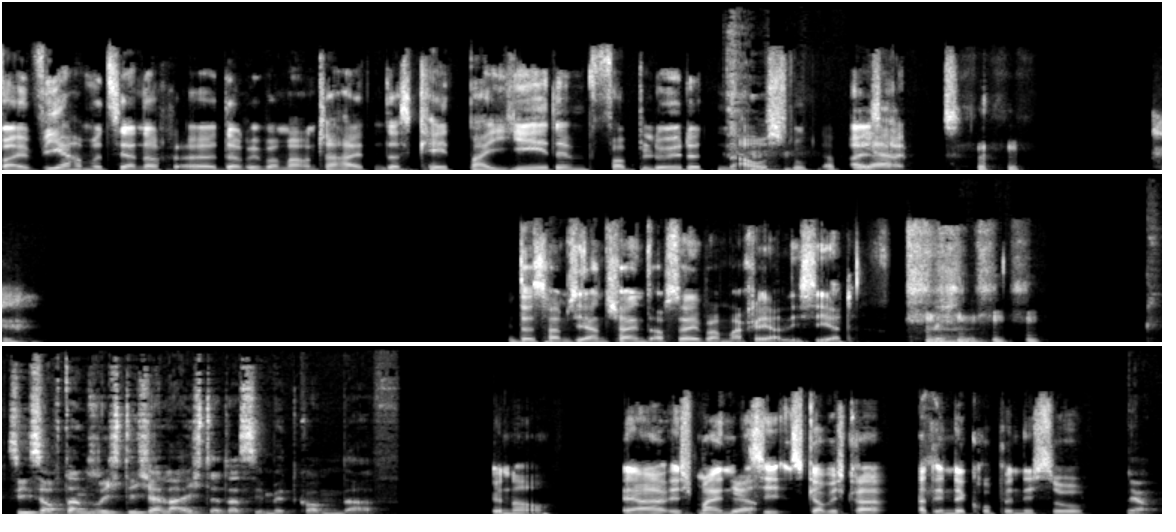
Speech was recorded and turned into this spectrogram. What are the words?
weil wir haben uns ja noch äh, darüber mal unterhalten, dass Kate bei jedem verblödeten Ausflug dabei Ja. sein muss. Das haben sie anscheinend auch selber mal realisiert. Sie ist auch dann richtig erleichtert, dass sie mitkommen darf. Genau. Ja, ich meine, Ja. sie ist, glaube ich, gerade in der Gruppe nicht so Ja.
